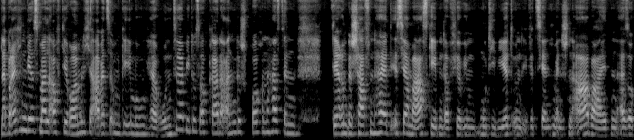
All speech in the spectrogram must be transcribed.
Na, brechen wir es mal auf die räumliche Arbeitsumgebung herunter, wie du es auch gerade angesprochen hast, denn deren Beschaffenheit ist ja maßgebend dafür, wie motiviert und effizient Menschen arbeiten. Also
